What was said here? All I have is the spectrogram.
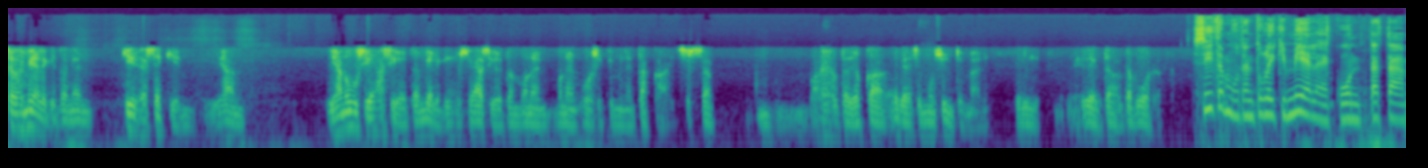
se oli mielenkiintoinen kirja sekin. Ihan, ihan uusia asioita, mielenkiintoisia asioita monen, monen vuosikymmenen takaa. Itse asiassa ajalta, joka edelsi mun syntymääni, eli edeltävältä vuodelta. Siitä muuten tulikin mieleen, kun tätä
